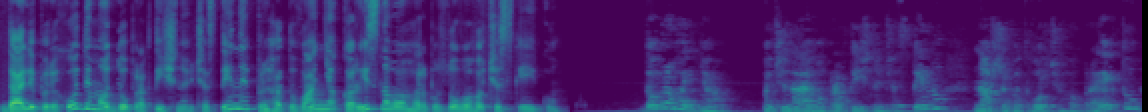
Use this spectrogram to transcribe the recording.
Далі переходимо до практичної частини приготування корисного гарбузового чизкейку. Доброго дня! Починаємо практичну частину нашого творчого проєкту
